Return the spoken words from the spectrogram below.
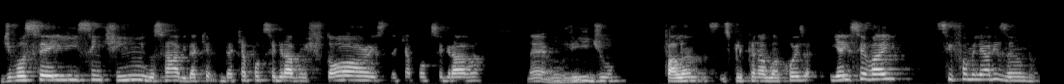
de você ir sentindo, sabe? Daqui, daqui a pouco você grava um stories, daqui a pouco você grava né, um uhum. vídeo falando, explicando alguma coisa, e aí você vai se familiarizando.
